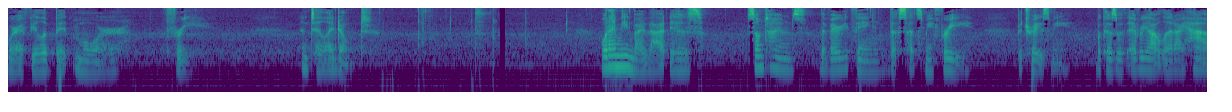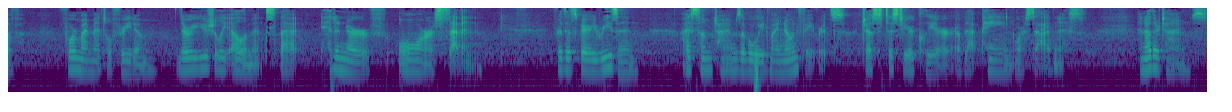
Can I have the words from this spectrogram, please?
where I feel a bit more free until I don't. What I mean by that is sometimes the very thing that sets me free betrays me because with every outlet I have for my mental freedom, there are usually elements that hit a nerve or seven. For this very reason, I sometimes avoid my known favorites just to steer clear of that pain or sadness. And other times,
